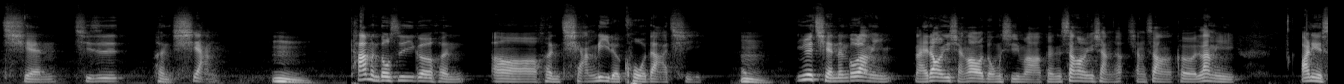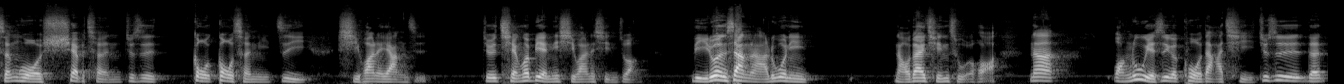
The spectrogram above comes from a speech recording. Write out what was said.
钱其实很像，嗯，他们都是一个很呃很强力的扩大器，嗯，因为钱能够让你买到你想要的东西嘛，可能上到你想想上的课，让你把你的生活 shape 成就是构构成你自己喜欢的样子。就是钱会变成你喜欢的形状。理论上啊，如果你脑袋清楚的话，那网络也是一个扩大器。就是人，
